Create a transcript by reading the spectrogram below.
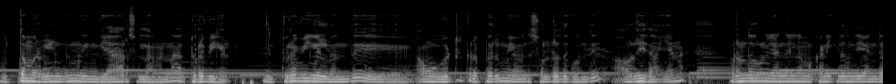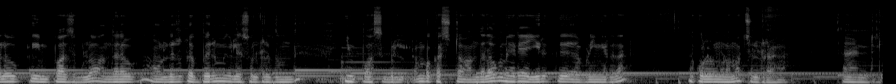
உத்தமர்கள்னு இங்கே யார் சொல்லாங்கன்னா துறவிகள். துறவிகள் வந்து அவங்ககிட்ட இருக்கிற பெருமையை வந்து சொல்கிறதுக்கு வந்து அரிதான். ஏன்னா பிறந்தவர்கள் எந்த நம்ம கணிக்கிறது வந்து எந்த அளவுக்கு இம்பாசிபிளோ அந்த அளவுக்கு அவங்களுக்கு இருக்கிற பெருமைகளை சொல்கிறது வந்து இம்பாசிபிள் ரொம்ப கஷ்டம். அந்தளவுக்கு நிறையா இருக்குது அப்படிங்கிறத இந்த குரல் மூலமாக சொல்கிறாங்க நன்றி.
